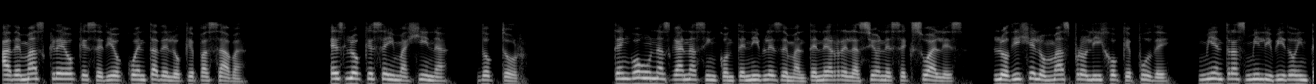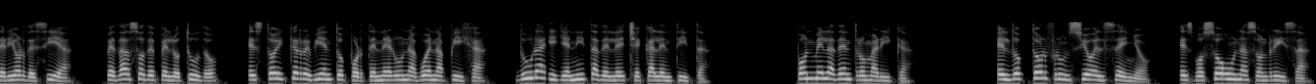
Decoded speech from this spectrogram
además creo que se dio cuenta de lo que pasaba. Es lo que se imagina, doctor. Tengo unas ganas incontenibles de mantener relaciones sexuales, lo dije lo más prolijo que pude, mientras mi libido interior decía, pedazo de pelotudo, estoy que reviento por tener una buena pija, dura y llenita de leche calentita. Pónmela dentro, marica. El doctor frunció el ceño, esbozó una sonrisa,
